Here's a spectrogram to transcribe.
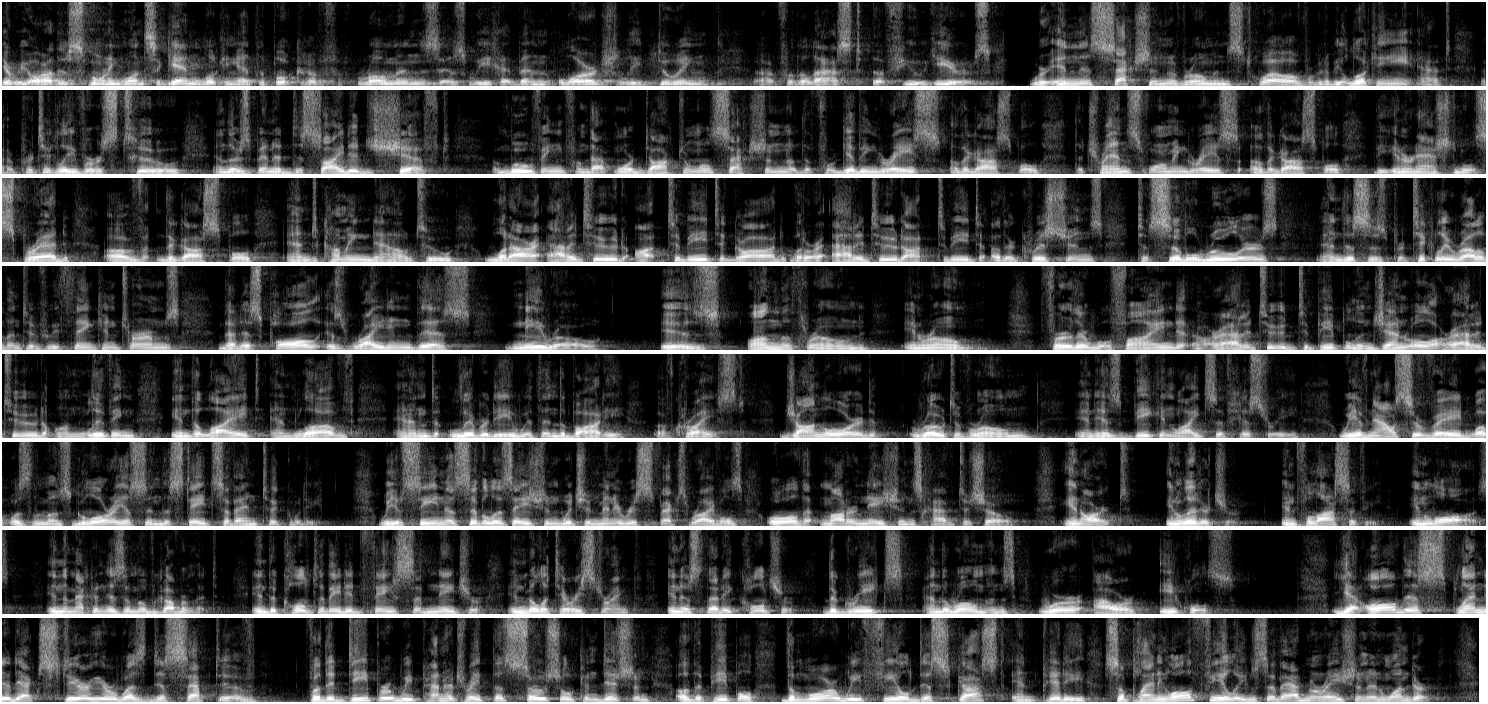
Here we are this morning once again looking at the book of Romans as we have been largely doing uh, for the last uh, few years. We're in this section of Romans 12. We're going to be looking at uh, particularly verse 2, and there's been a decided shift moving from that more doctrinal section of the forgiving grace of the gospel, the transforming grace of the gospel, the international spread of the gospel, and coming now to what our attitude ought to be to God, what our attitude ought to be to other Christians, to civil rulers. And this is particularly relevant if we think in terms that as Paul is writing this, Nero is on the throne in Rome. Further, we'll find our attitude to people in general, our attitude on living in the light and love and liberty within the body of Christ. John Lord wrote of Rome in his Beacon Lights of History. We have now surveyed what was the most glorious in the states of antiquity. We have seen a civilization which, in many respects, rivals all that modern nations have to show in art, in literature, in philosophy, in laws, in the mechanism of government, in the cultivated face of nature, in military strength, in aesthetic culture. The Greeks and the Romans were our equals. Yet all this splendid exterior was deceptive for the deeper we penetrate the social condition of the people, the more we feel disgust and pity, supplanting all feelings of admiration and wonder.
